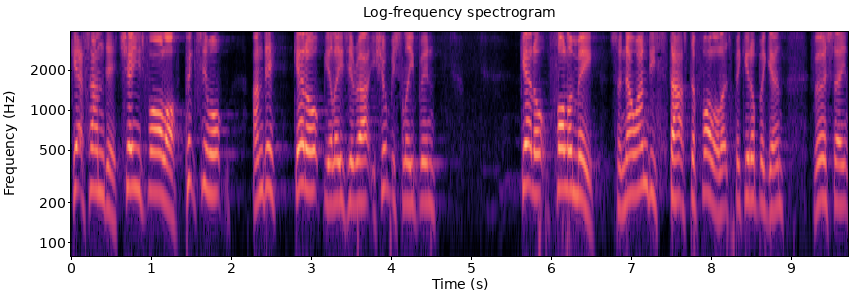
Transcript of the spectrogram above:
Gets Andy, chains fall off, picks him up. Andy, get up, you lazy rat, you shouldn't be sleeping. Get up, follow me. So now Andy starts to follow. Let's pick it up again. Verse 8.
